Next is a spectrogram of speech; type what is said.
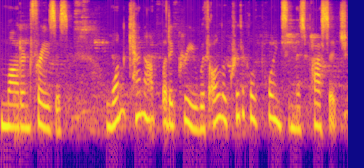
Modern phrases. One cannot but agree with all the critical points in this passage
